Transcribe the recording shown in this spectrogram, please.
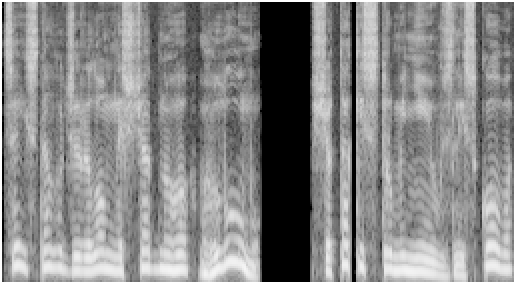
Це й стало джерелом нещадного глуму, що так і струменів з Ліскова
